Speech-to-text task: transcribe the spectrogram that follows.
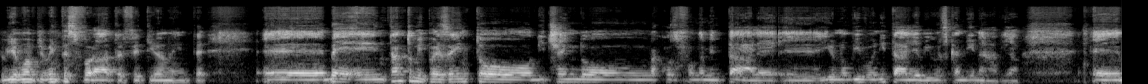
abbiamo ampiamente sforato effettivamente. Eh, beh, intanto mi presento dicendo una cosa fondamentale. Eh, io non vivo in Italia, vivo in Scandinavia. Eh,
